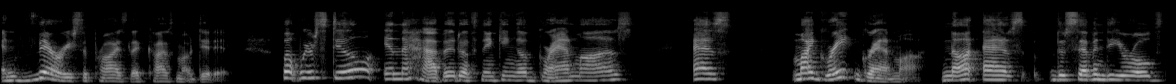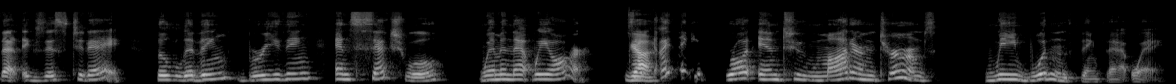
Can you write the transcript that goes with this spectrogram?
and very surprised that Cosmo did it. But we're still in the habit of thinking of grandmas as my great grandma, not as the 70 year olds that exist today, the living, breathing, and sexual women that we are. So yeah. I think it brought into modern terms, we wouldn't think that way.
